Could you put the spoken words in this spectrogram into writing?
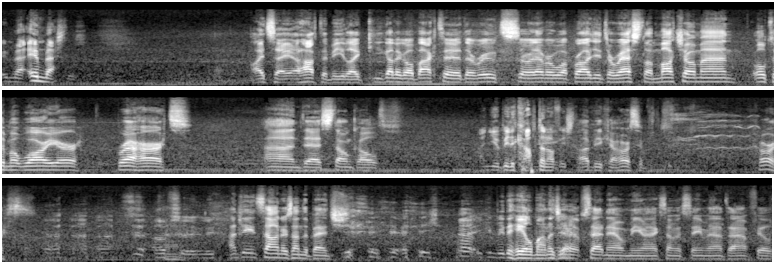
in, in wrestlers. I'd say it'll have to be like you got to go back to the roots or whatever. What brought you into wrestling? Macho Man, Ultimate Warrior, Bret Hart, and uh, Stone Cold. And you'd be the captain, obviously. I'd be the course, of course. Absolutely. And Dean Saunders on the bench. you can be the heel manager. upset now with me next time I see him to Anfield.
